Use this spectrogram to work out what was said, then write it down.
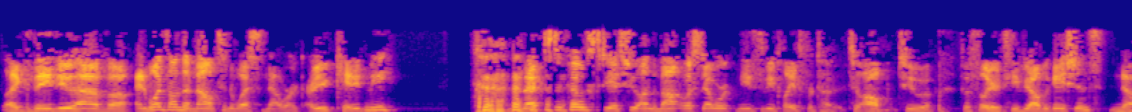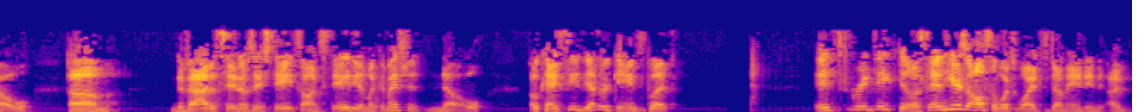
Like they do have, uh, and one's on the Mountain West Network. Are you kidding me? Mexico CSU on the Mountain West Network needs to be played for to to, ob- to fulfill your TV obligations. No. Um, Nevada San Jose State's on Stadium, like I mentioned. No. Okay, I see the other games, but it's ridiculous. And here's also what's why it's dumb, Andy. I'm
